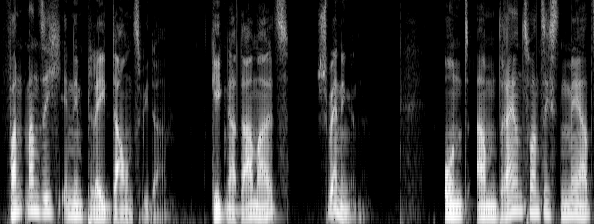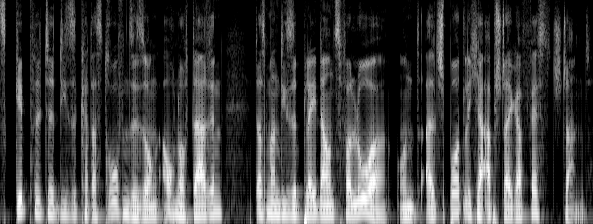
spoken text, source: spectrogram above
fand man sich in den Playdowns wieder. Gegner damals Schwenningen. Und am 23. März gipfelte diese Katastrophensaison auch noch darin, dass man diese Playdowns verlor und als sportlicher Absteiger feststand.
